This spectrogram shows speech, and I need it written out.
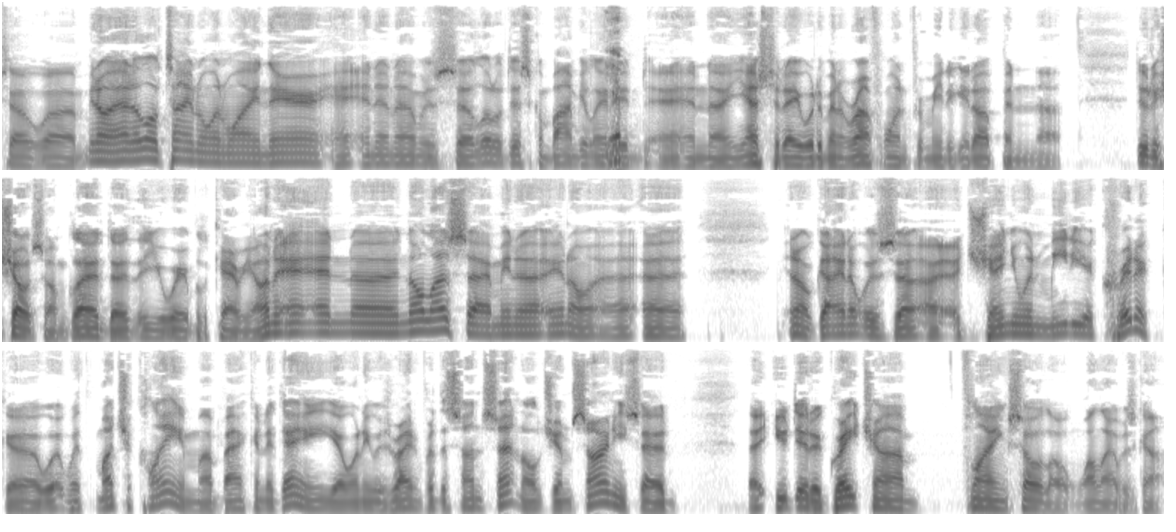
So uh, you know, I had a little time to unwind there, and, and then I was a little discombobulated. And uh, yesterday would have been a rough one for me to get up and uh, do the show. So I'm glad uh, that you were able to carry on, and, and uh, no less. I mean, uh, you know, uh, uh, you know, guy that was uh, a genuine media critic uh, with, with much acclaim uh, back in the day uh, when he was writing for the Sun Sentinel. Jim Sarni said that you did a great job flying solo while I was gone.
